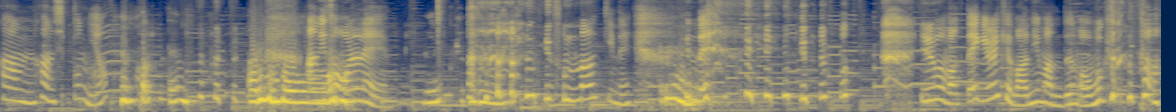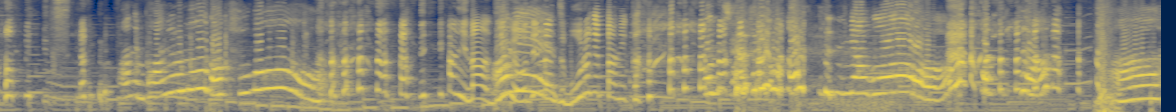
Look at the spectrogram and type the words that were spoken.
한, 한 10분이요? 대박인데. 아니, 뭐. 아니 저 원래 응? 아니 존나 웃기네 근데 일본 막대기 왜 이렇게 많이 만듦? 어묵탕 사람이 진짜 아니, 반열로 나 죽어. 아니 나 님이 아니. 어디 있는지 모르겠다니까 언제 들어갈 수 있냐고. 진짜. 아,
